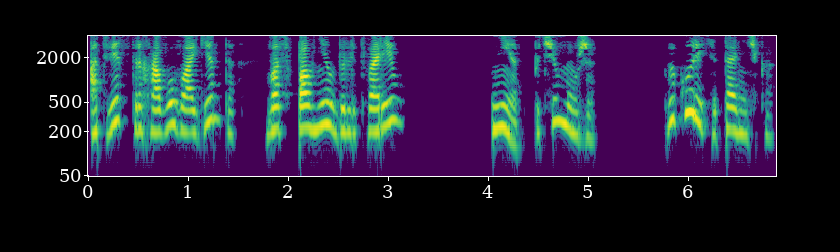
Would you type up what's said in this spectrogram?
Ответ страхового агента вас вполне удовлетворил? Нет, почему же? Вы курите, Танечка?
